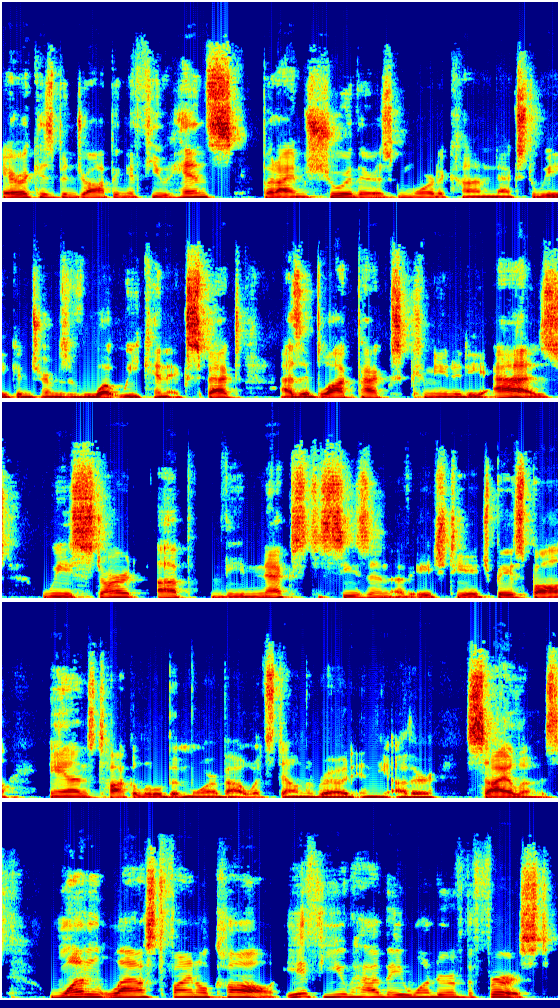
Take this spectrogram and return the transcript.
Eric has been dropping a few hints, but I'm sure there's more to come next week in terms of what we can expect as a Blokpax community as we start up the next season of HTH Baseball and talk a little bit more about what's down the road in the other silos. One last final call. If you have a Wonder of the First,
